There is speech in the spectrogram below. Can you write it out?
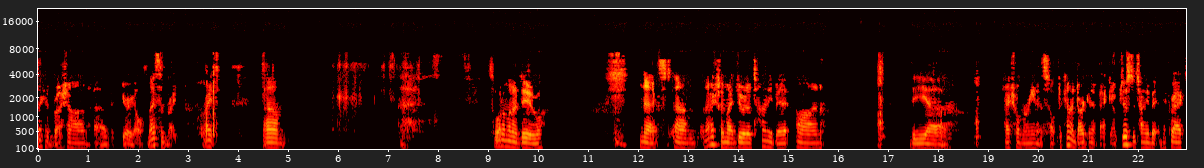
Second brush on of Yriel. Nice and bright. Right. Um, so what I'm going to do next, um, and I actually might do it a tiny bit on the uh, actual marine itself to kind of darken it back up just a tiny bit in the cracks.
